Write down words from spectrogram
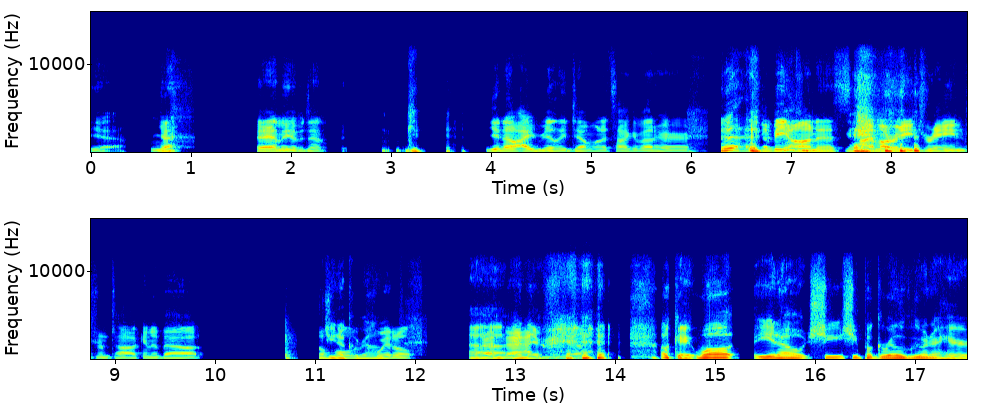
yeah, yeah. Apparently, evidently. You know, I really don't want to talk about her. To be honest, I'm already drained from talking about the Gina whole Carano. acquittal. Uh, And and that, there- okay, well, you know, she she put gorilla glue in her hair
